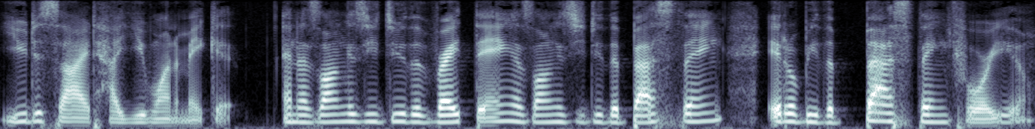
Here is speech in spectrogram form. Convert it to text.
you decide how you want to make it. And as long as you do the right thing, as long as you do the best thing, it'll be the best thing for you.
